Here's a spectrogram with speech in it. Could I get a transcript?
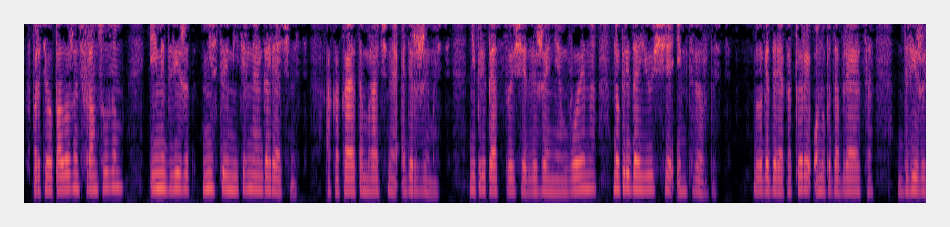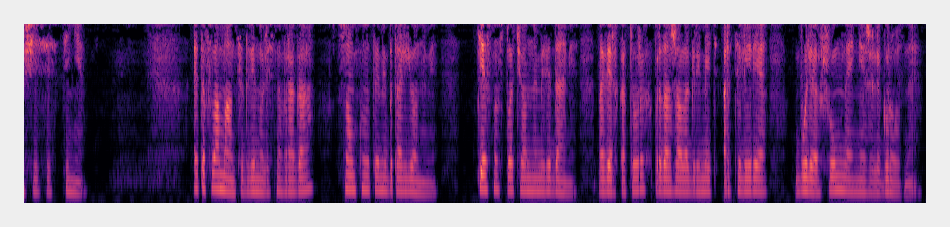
В противоположность французам ими движет не стремительная горячность, а какая-то мрачная одержимость, не препятствующая движениям воина, но придающая им твердость, благодаря которой он уподобляется движущейся стене. Это фламанцы двинулись на врага сомкнутыми батальонами, тесно сплоченными рядами, поверх которых продолжала греметь артиллерия более шумная, нежели грозная.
